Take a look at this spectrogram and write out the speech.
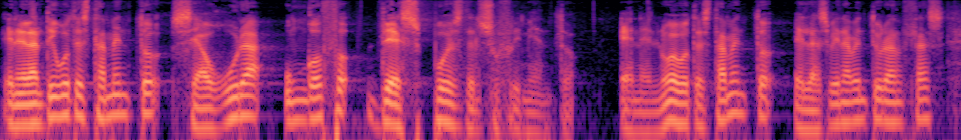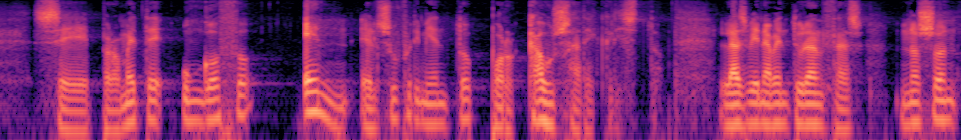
En el Antiguo Testamento se augura un gozo después del sufrimiento en el Nuevo Testamento, en las bienaventuranzas, se promete un gozo en el sufrimiento por causa de Cristo. Las bienaventuranzas no son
